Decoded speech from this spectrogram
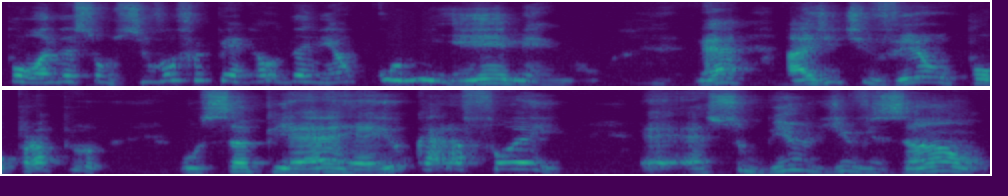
Pô, o Anderson Silva foi pegar o Daniel Cormier, meu irmão. Né? A gente vê o, o próprio o Saint-Pierre, aí o cara foi, é, é, subiu de divisão,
